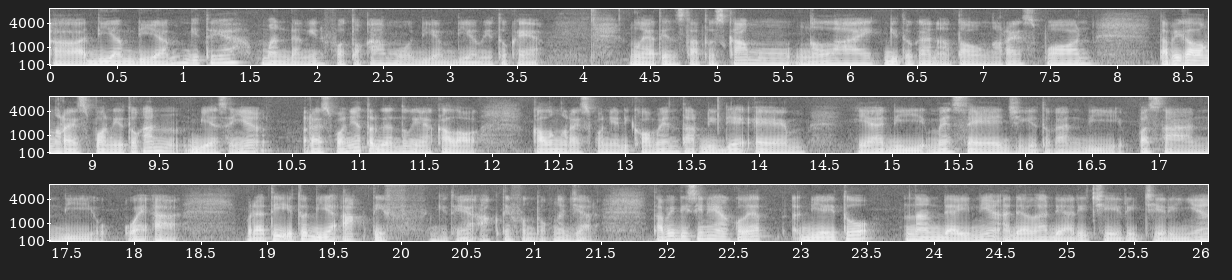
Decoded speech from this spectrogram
uh, diam-diam gitu ya mandangin foto kamu. Diam-diam itu kayak ngeliatin status kamu nge-like gitu kan atau ngerespon. Tapi kalau ngerespon itu kan biasanya responnya tergantung ya. Kalau kalau ngeresponnya di komentar di DM ya di message gitu kan di pesan di WA berarti itu dia aktif gitu ya aktif untuk ngejar. Tapi di sini aku lihat dia itu nandainnya adalah dari ciri-cirinya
